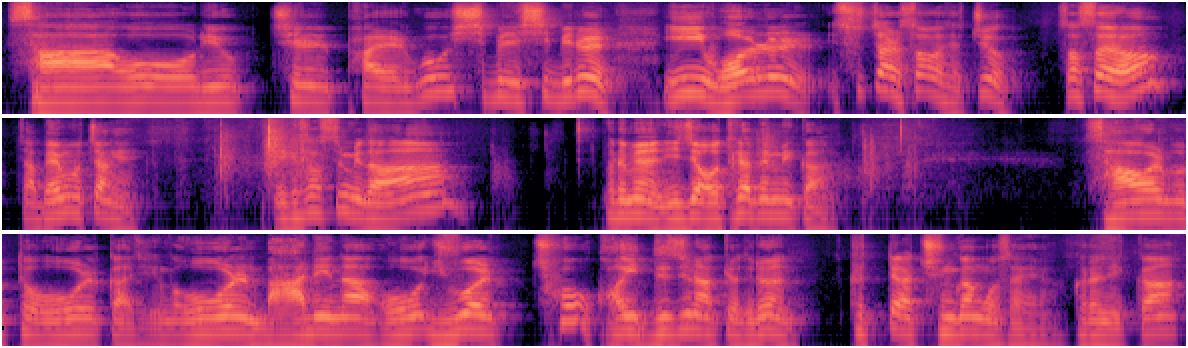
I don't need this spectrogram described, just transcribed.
4, 5, 6, 7, 8, 9, 11, 12를 이 월을 숫자를 써보세요. 쭉 썼어요. 자, 메모장에 이렇게 썼습니다. 그러면 이제 어떻게 됩니까? 4월부터 5월까지, 5월 말이나 5, 6월 초 거의 늦은 학교들은 그때가 중간고사예요. 그러니까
